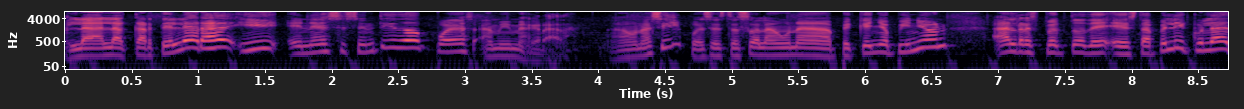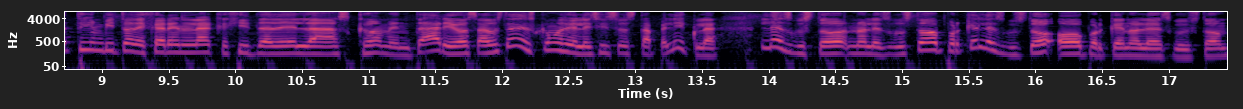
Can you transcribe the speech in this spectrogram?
la, la cartelera y en ese sentido, pues a mí me agrada. Aún así, pues esta es solo una pequeña opinión al respecto de esta película. Te invito a dejar en la cajita de los comentarios a ustedes cómo se les hizo esta película. ¿Les gustó? ¿No les gustó? ¿Por qué les gustó o por qué no les gustó?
